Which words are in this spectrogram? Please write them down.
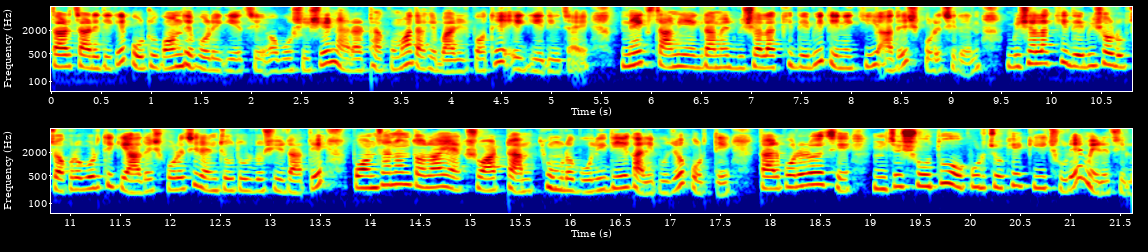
তার চারিদিকে কটু গন্ধে ভরে গিয়েছে। অবশেষে ন্যাড়ার ঠাকুমা তাকে বাড়ির পথে এগিয়ে দিয়ে যায়। নেক্সট, আমি এ গ্রামের বিশালাক্ষী দেবী, তিনি কি আদেশ করেছিলেন? বিশালাক্ষী দেবী স্বরূপ চক্রবর্তীকে আদেশ করেছিলেন চতুর্দশীর রাতে পঞ্চানন তলায় একশো আটটা কুমড়ো বলি দিয়ে কালী পুজো করতে। তারপরে রয়েছে যে সতু অপুর চোখে কি ছুঁড়ে মেরেছিল।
